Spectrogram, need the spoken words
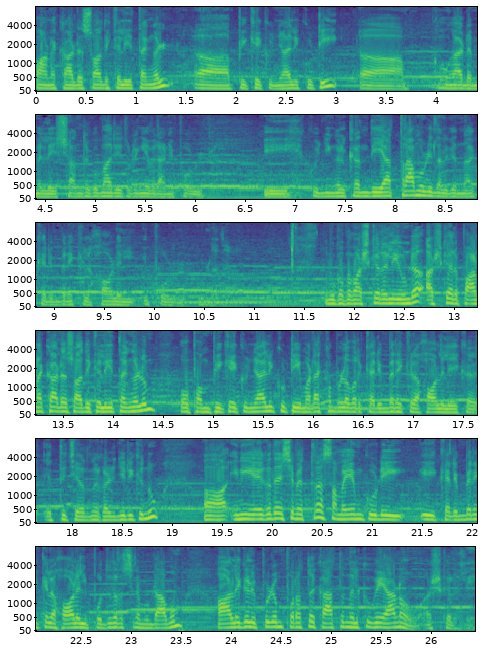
Panakkad Sadikali Thangal P K Kunhalikutty Kongad M L A Santhakumari തുടങ്ങിയവരാണിപ്പോൾ ഈ കുഞ്ഞുങ്ങൾക്ക് അന്ത്യയാത്രാമൊഴി നൽകുന്ന കരിമ്പനക്കൽ ഹാളിൽ ഇപ്പോൾ ഉള്ളത്. നമുക്കൊപ്പം അഷ്കർ അലിയുണ്ട്. അഷ്കർ പാണക്കാട് സാദിഖ് അലി തങ്ങളും ഒപ്പം പി കെ കുഞ്ഞാലിക്കുട്ടിയും അടക്കമുള്ളവർ കരിമ്പനക്കര ഹാളിലേക്ക് എത്തിച്ചേർന്ന് കഴിഞ്ഞിരിക്കുന്നു. ഇനി ഏകദേശം എത്ര സമയം കൂടി ഈ കരിമ്പനക്കര ഹാളിൽ പൊതുദർശനം ഉണ്ടാവും ആളുകൾ ഇപ്പോഴും പുറത്ത് കാത്തു നിൽക്കുകയാണോ അഷ്കർ അലി?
